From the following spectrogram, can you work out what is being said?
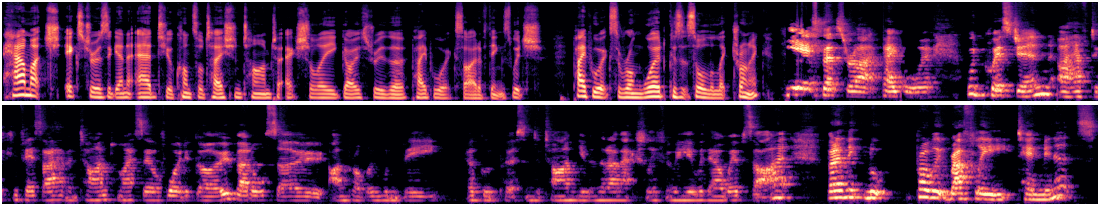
how much extra is it going to add to your consultation time to actually go through the paperwork side of things? Which paperwork's the wrong word because it's all electronic. Yes that's right. Paperwork. Good question. I have to confess i haven't timed myself. Where to go. But also i probably wouldn't be a good person to time given that i'm actually familiar with our website. But i think look probably roughly 10 minutes.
